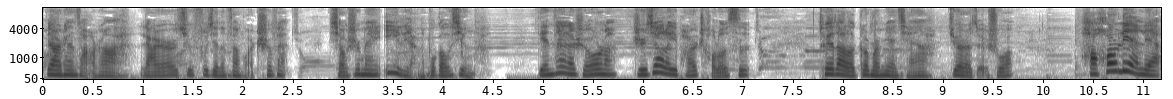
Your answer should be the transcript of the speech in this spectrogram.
第二天早上啊，俩人去附近的饭馆吃饭，小师妹一脸的不高兴啊。点菜的时候呢，只叫了一盘炒螺丝，推到了哥们儿面前啊，撅着嘴说：“好好练练。”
